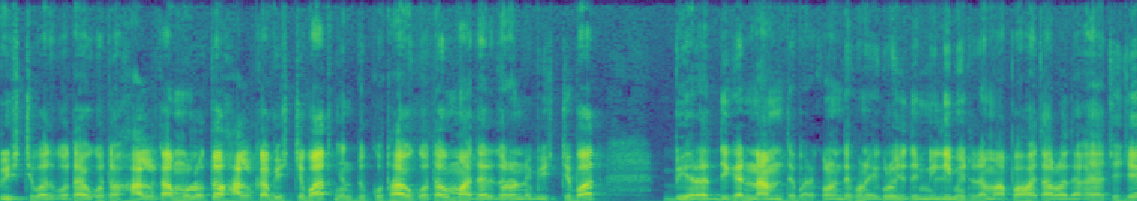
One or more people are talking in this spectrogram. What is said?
বৃষ্টিপাত, কোথাও কোথাও হালকা, মূলত হালকা বৃষ্টিপাত, কিন্তু কোথাও কোথাও মাঝারি ধরনের বৃষ্টিপাত বিহারের দিকে নামতে পারে। কারণ দেখুন, এগুলো যদি মিলিমিটারে মাপা হয়, তাহলে দেখা যাচ্ছে যে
